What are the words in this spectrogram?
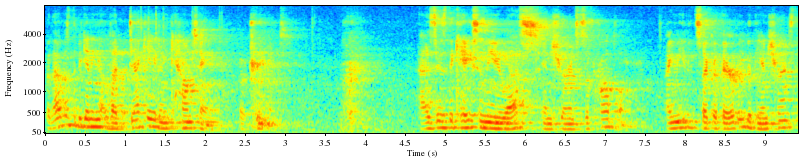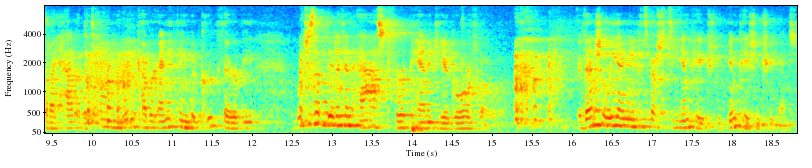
But that was the beginning of a decade and counting of treatment. As is the case in the US, insurance is a problem. I needed psychotherapy, but the insurance that I had at the time wouldn't cover anything but group therapy, which is a bit of an ask for a panicky agoraphobe. Eventually, I needed specialty inpatient, inpatient treatment.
